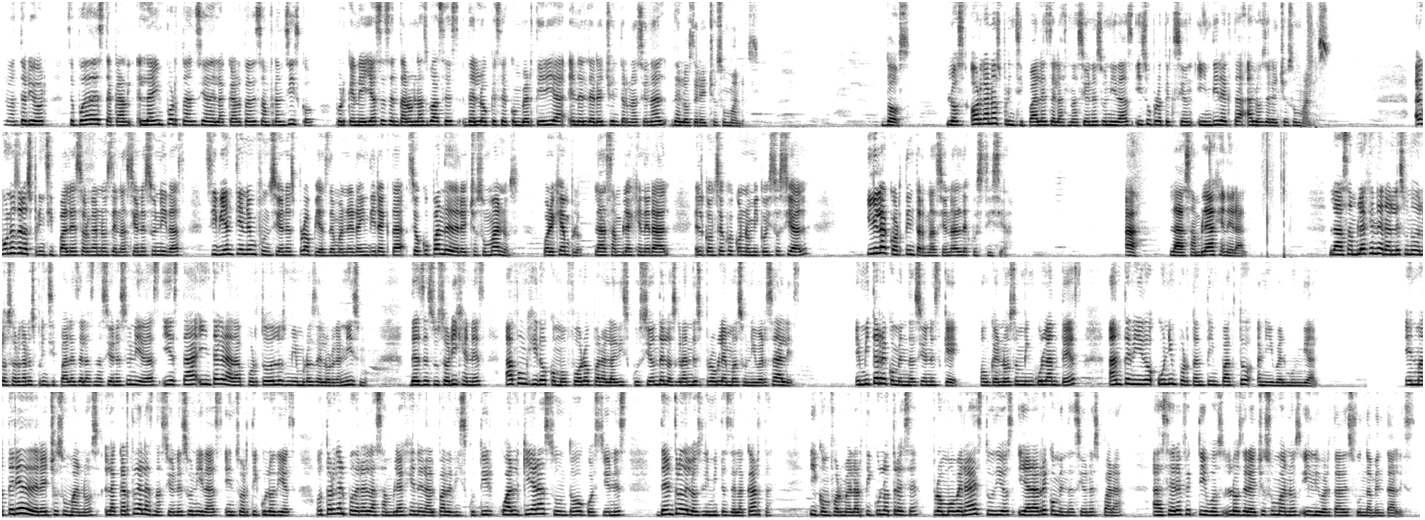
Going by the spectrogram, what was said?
lo anterior, se puede destacar la importancia de la Carta de San Francisco, porque en ella se sentaron las bases de lo que se convertiría en el derecho internacional de los derechos humanos. 2. Los órganos principales de las Naciones Unidas y su protección indirecta a los derechos humanos. Algunos de los principales órganos de Naciones Unidas, si bien tienen funciones propias de manera indirecta, se ocupan de derechos humanos, por ejemplo, la Asamblea General, el Consejo Económico y Social y la Corte Internacional de Justicia. A. La Asamblea General. La Asamblea General es uno de los órganos principales de las Naciones Unidas y está integrada por todos los miembros del organismo. Desde sus orígenes ha fungido como foro para la discusión de los grandes problemas universales. Emite recomendaciones que, aunque no son vinculantes, han tenido un importante impacto a nivel mundial. En materia de derechos humanos, la Carta de las Naciones Unidas, en su artículo 10, otorga el poder a la Asamblea General para discutir cualquier asunto o cuestiones dentro de los límites de la Carta, y conforme al artículo 13, promoverá estudios y hará recomendaciones para hacer efectivos los derechos humanos y libertades fundamentales.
